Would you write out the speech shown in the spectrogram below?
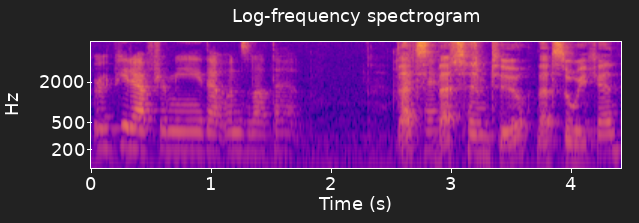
repeat after me. That one's not that. That's that's him too. That's the Weeknd.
